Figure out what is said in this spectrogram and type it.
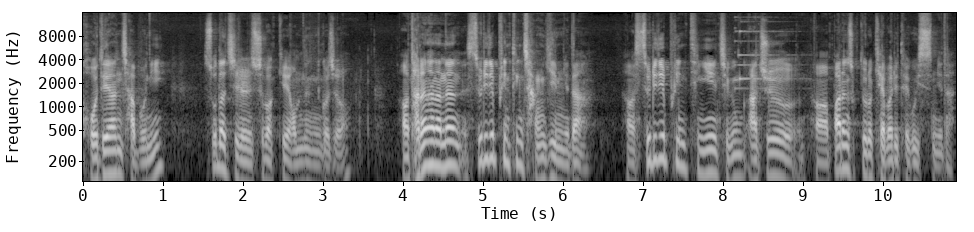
거대한 자본이 쏟아질 수밖에 없는 거죠. 어, 다른 하나는 3D 프린팅 장기입니다. 어, 3D 프린팅이 지금 아주 어, 빠른 속도로 개발이 되고 있습니다.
